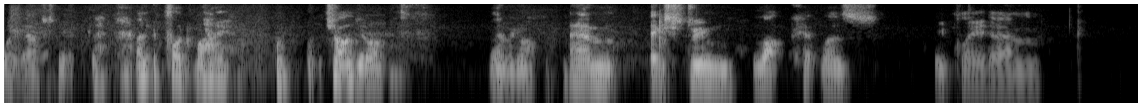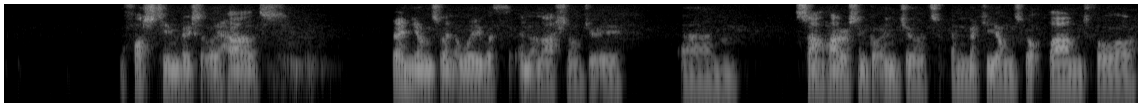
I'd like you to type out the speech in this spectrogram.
Wait there, I just need to, I need to plug my charger on. There we go. Um, extreme luck. It was we played. Um, the first team basically had Ben Youngs went away with international duty. Um, Sam Harrison got injured, and Mickey Youngs got banned for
